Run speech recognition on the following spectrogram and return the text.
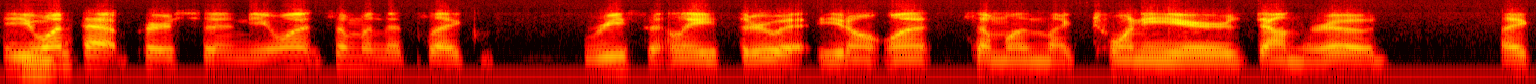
you want that person. You want someone that's like recently through it. You don't want someone like 20 years down the road. Like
